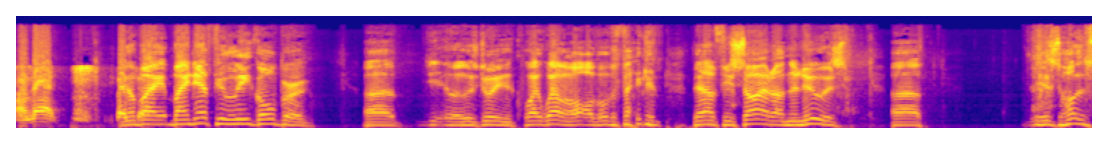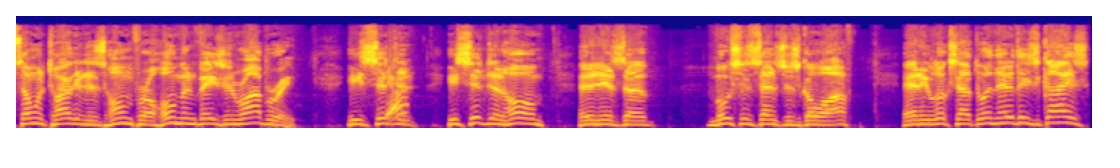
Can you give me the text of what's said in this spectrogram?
on that. But, You know, uh, my my nephew Lee Goldberg, uh, know, was doing quite well. Although the fact that, that if you saw it on the news, uh, his ho- someone targeted his home for a home invasion robbery. He's sitting Yeah. at, he's sitting at home, and his uh, motion sensors go off, and he looks out the window. And there are these guys,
